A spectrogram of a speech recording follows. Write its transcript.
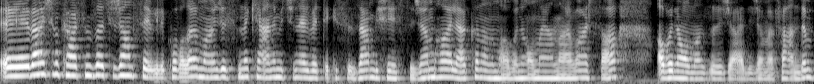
Ee, ben şimdi kartınızı açacağım sevgili kovalar ama öncesinde kendim için elbette ki sizden bir şey isteyeceğim. Hala kanalıma abone olmayanlar varsa abone olmanızı rica edeceğim efendim.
